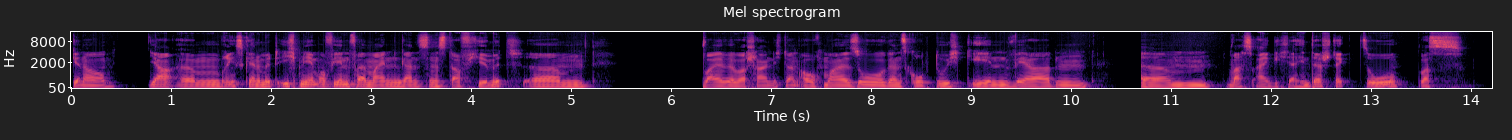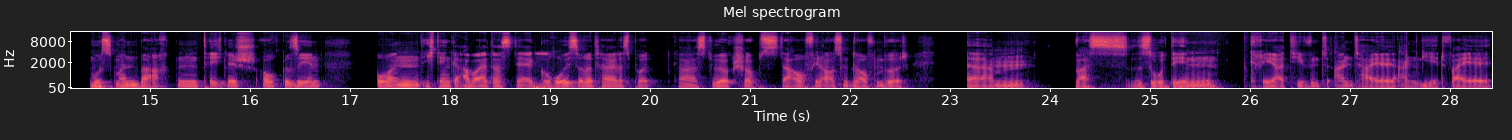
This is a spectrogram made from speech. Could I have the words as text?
genau. Ja, ähm, bring's gerne mit. Ich nehme auf jeden Fall meinen ganzen Stuff hier mit. Ähm, weil wir wahrscheinlich dann auch mal so ganz grob durchgehen werden, ähm, was eigentlich dahinter steckt, so, was muss man beachten, technisch auch gesehen. Und ich denke aber, dass der größere Teil des Podcast-Workshops darauf hinauslaufen wird, ähm, was so den kreativen Anteil angeht, weil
